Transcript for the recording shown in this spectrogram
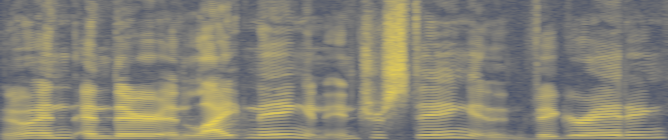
You know, and, and they're enlightening and interesting and invigorating.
